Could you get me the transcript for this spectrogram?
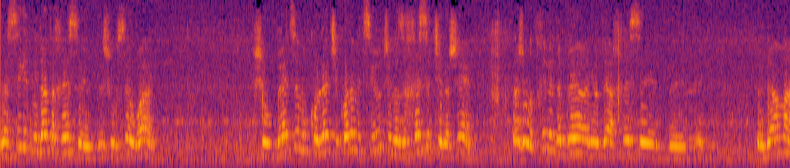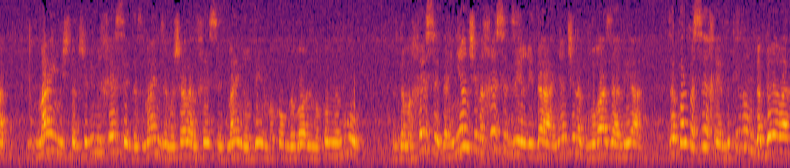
להשיג את מידת החסד זה שהוא עושה וואי. שהוא בעצם הוא קולט שכל המציאות שלו זה חסד של השם. אחרי שהוא מתחיל לדבר, אני יודע, חסד, ואתה יודע מה, מים משתלשלים מחסד, אז מים זה משל על חסד, מים יורדים ממקום גבוה למקום נמוך, אז גם החסד, העניין של החסד זה ירידה, העניין של הגבורה זה עלייה. זה הכל בשכל, זה כאילו מדבר על,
